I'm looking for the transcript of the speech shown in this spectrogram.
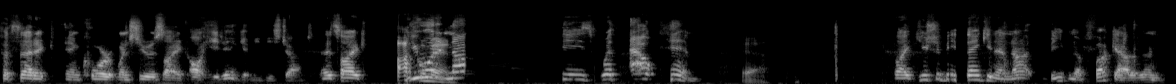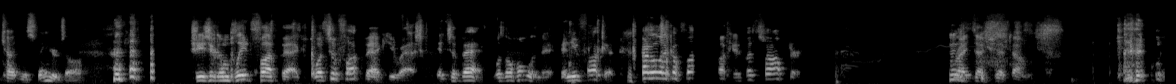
pathetic in court when she was like oh he didn't get me these jobs and it's like you would Aquaman. not these without him Yeah. Like you should be thanking him, not beating the fuck out of him and cutting his fingers off. She's a complete fuck bag. What's a fuck bag, you ask? It's a bag with a hole in it, and you fuck it. Kind of like a fuck bucket, but softer. Write that shit down.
